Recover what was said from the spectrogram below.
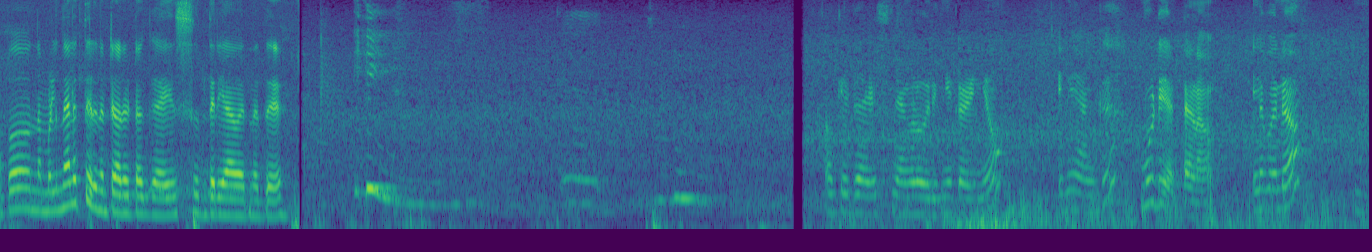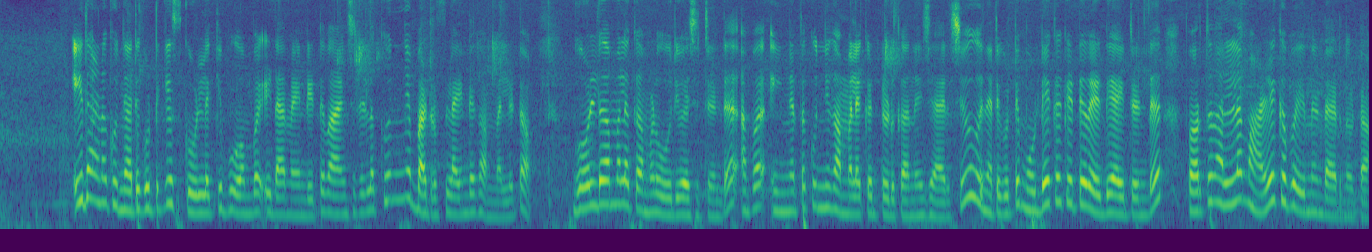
അപ്പോൾ നമ്മൾ നിലത്തിരുന്നിട്ടാണ് കേട്ടോ ഗൈസ് സുന്ദരിയാവുന്നത് ഓക്കെ ഗൈസ് ഞങ്ങൾ ഒരുങ്ങി കഴിഞ്ഞു. ഇനി ഞങ്ങൾക്ക് മുടി കെട്ടണം അല്ലേ പോലോ ഇതാണ് കുഞ്ഞാറ്റിക്കുട്ടിക്ക് സ്കൂളിലേക്ക് പോകുമ്പോൾ ഇടാൻ വേണ്ടിയിട്ട് വാങ്ങിച്ചിട്ടുള്ള കുഞ്ഞ് ബട്ടർഫ്ലൈന്റെ കമ്മൽ കേട്ടോ ഗോൾഡ് കമ്മലൊക്കെ നമ്മൾ ഊരി വെച്ചിട്ടുണ്ട്. അപ്പോൾ ഇങ്ങനത്തെ കുഞ്ഞ് കമ്മലൊക്കെ ഇട്ട് കൊടുക്കാമെന്ന് വിചാരിച്ചു. കുഞ്ഞാറ്റിക്കുട്ടി മുടിയൊക്കെ കെട്ടി റെഡി ആയിട്ടുണ്ട്. പുറത്ത് നല്ല മഴയൊക്കെ പെയ്യുന്നുണ്ടായിരുന്നു കേട്ടോ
